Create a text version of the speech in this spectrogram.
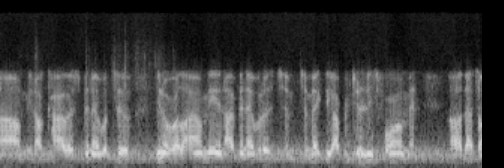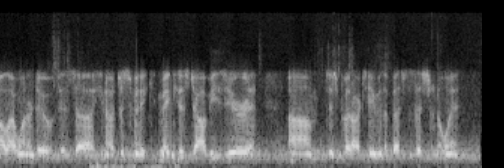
Um, you know, Kyler's been able to, you know, rely on me, and I've been able to to, to make the opportunities for him, and uh, that's all I want to do is, uh, you know, just make make his job easier and um, just put our team in the best position to win.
